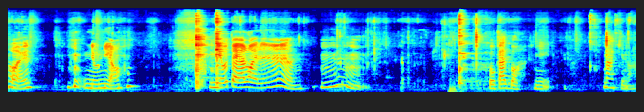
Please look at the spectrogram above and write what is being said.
หอยเหนียวเหนียวเหนียวแต่อร่อยเลยอืมโฟกัสบอกนี่น่ากินนะ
